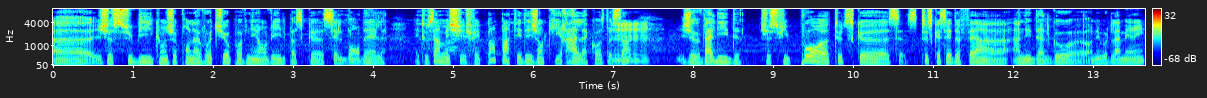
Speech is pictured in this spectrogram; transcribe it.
Euh, je subis quand je prends la voiture pour venir en ville parce que c'est le bordel et tout ça, mais je, je fais pas partie des gens qui râlent à cause de ça. Hmm. Je valide. Je suis pour euh, tout ce que tout ce que c'est de faire euh, Anne Hidalgo euh, au niveau de la mairie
